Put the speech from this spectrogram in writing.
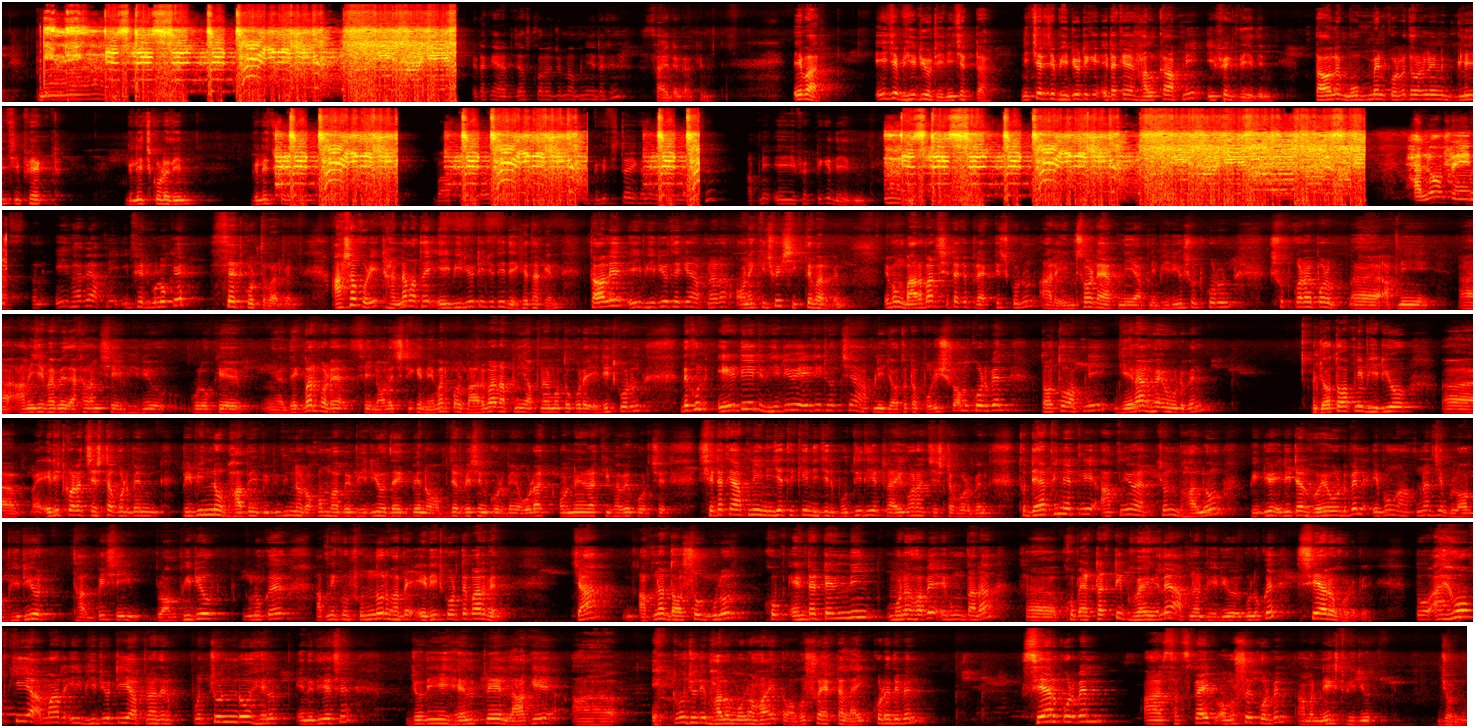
অ্যাডজাস্ট করার জন্য আপনি এটাকে সাইডে রাখেন। এবার এই যে ভিডিওটি নিচেরটা, নিচের যে ভিডিওটিকে এটাকে হালকা আপনি ইফেক্ট দিয়ে দিন। তাহলে মুভমেন্ট করবে, ধরে নিন গ্লিচ ইফেক্ট গ্লিচ করে দিন। গ্লিচ করে দিন। গ্লিচটা এখানে আপনি এই ইফেক্টটিকে দিয়ে দিন। হ্যালো ফ্রেন্ডস তাহলে এইভাবে আপনি ইফেক্টগুলোকে সেট করতে পারবেন। আশা করি ঠান্ডা মাথায় এই ভিডিওটি যদি দেখে থাকেন, তাহলে এই ভিডিও থেকে আপনারা অনেক কিছুই শিখতে পারবেন এবং বারবার সেটাকে প্র্যাকটিস করুন আর ইনশর্ট অ্যাপ নিয়ে আপনি ভিডিও শ্যুট করুন। শ্যুট করার পর আপনি আমি যেভাবে দেখালাম সেই ভিডিওগুলোকে দেখবার পরে, সেই নলেজটিকে নেবার পর বারবার আপনি আপনার মতো করে এডিট করুন। দেখুন এডিট ভিডিও এডিট হচ্ছে আপনি যতটা পরিশ্রম করবেন, তত আপনি গেনার হয়ে উঠবেন। যত আপনি ভিডিও এডিট করার চেষ্টা করবেন, বিভিন্নভাবে, বিভিন্ন রকমভাবে ভিডিও দেখবেন অবজারভেশন করবেন, ওরা, অন্যেরা কীভাবে করছে, সেটাকে আপনি নিজে থেকে নিজের বুদ্ধি দিয়ে ট্রাই করার চেষ্টা করবেন। তো ডেফিনেটলি আপনিও একজন ভালো ভিডিও এডিটার হয়ে উঠবেন এবং আপনার যে ব্লগ ভিডিও থাকবে, সেই ব্লগ ভিডিওগুলোকে আপনি খুব সুন্দরভাবে এডিট করতে পারবেন। যা আপনার দর্শকগুলোর খুব এন্টারটেনিং মনে হবে এবং তারা খুব অ্যাট্রাকটিভ হয়ে গেলে আপনার ভিডিওগুলোকে শেয়ারও করবে। তো আই হোপ কি আমার এই ভিডিওটি আপনাদের প্রচণ্ড হেল্প এনে দিয়েছে। যদি হেল্পে লাগে একটুও যদি ভালো মনে হয়, তো অবশ্যই একটা লাইক করে দেবেন শেয়ার করবেন, আর সাবস্ক্রাইব অবশ্যই করবেন আমার নেক্সট ভিডিওর জন্য।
